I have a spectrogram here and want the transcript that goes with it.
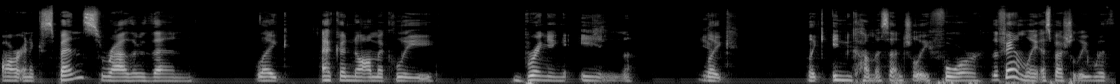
are an expense rather than like economically bringing in like like income essentially for the family especially with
